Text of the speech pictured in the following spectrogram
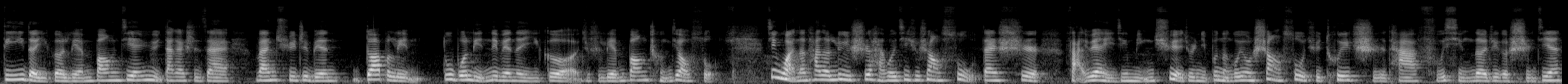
第一的一个联邦监狱，大概是在湾区这边，Dublin 都柏林那边的一个就是联邦惩教所。尽管呢，他的律师还会继续上诉，但是法院已经明确，就是你不能够用上诉去推迟他服刑的这个时间。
